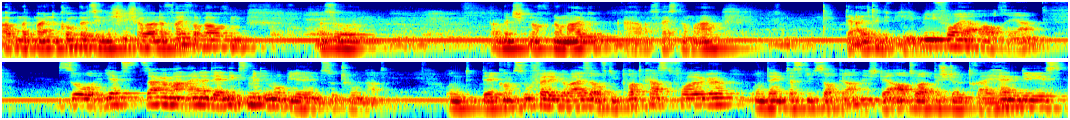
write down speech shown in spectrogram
ab mit meinen Kumpels in die Shisha eine Pfeife rauchen. Also da bin ich noch normal, ja, was heißt normal? Der Alte geblieben. Wie vorher auch, ja. So, jetzt sagen wir mal einer, der nichts mit Immobilien zu tun hat. Und der kommt zufälligerweise auf die Podcast-Folge und denkt, das gibt's doch gar nicht. Der Arthur hat bestimmt drei Handys,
